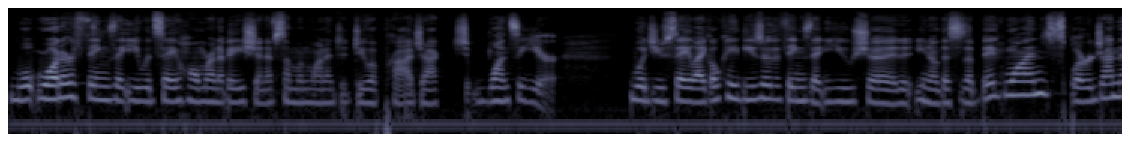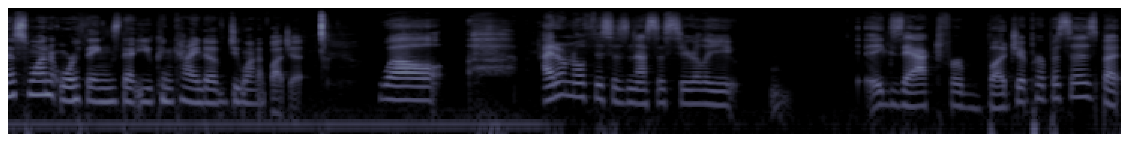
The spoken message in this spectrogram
what, what are things that you would say home renovation if someone wanted to do a project once a year? Would you say like, "Okay, these are the things that you should, you know, this is a big one, splurge on this one," or things that you can kind of do on a budget? Well, I don't know if this is necessarily exact for budget purposes, but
